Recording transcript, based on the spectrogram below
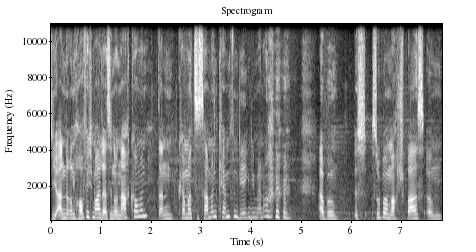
Die anderen hoffe ich mal, dass sie noch nachkommen. Dann können wir zusammen kämpfen gegen die Männer. Aber ist super, macht Spaß. Ähm,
